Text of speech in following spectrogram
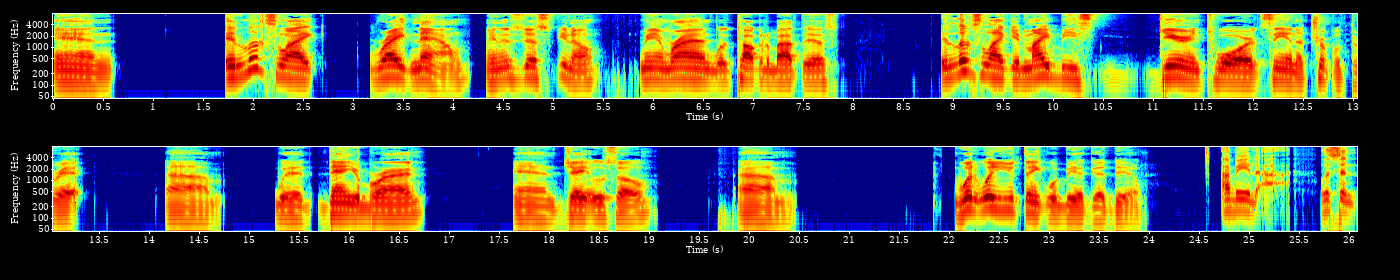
and it looks like right now, and it's just you know, me and Ryan were talking about this. It looks like it might be gearing towards seeing a triple threat um, with Daniel Bryan and Jey Uso. Um, what what do you think would be a good deal? I mean, uh, listen,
